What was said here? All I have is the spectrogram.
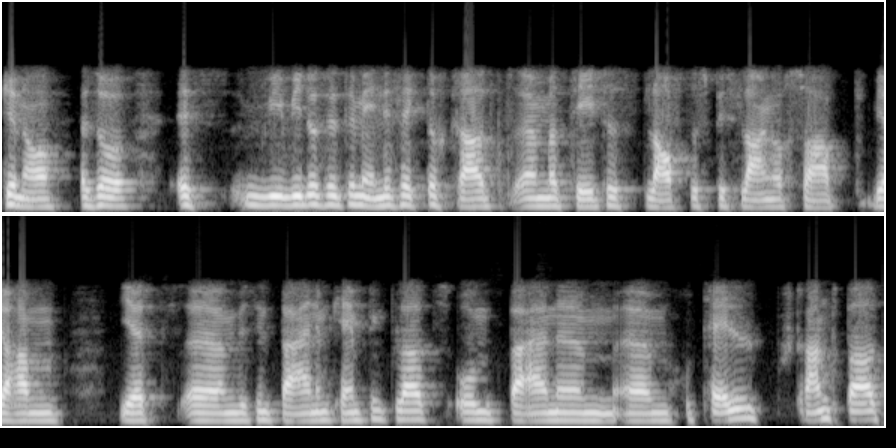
Genau, also es, wie, wie du es jetzt im Endeffekt auch gerade ähm, erzählt hast, läuft das bislang auch so ab. Wir haben jetzt, ähm, wir sind bei einem Campingplatz und bei einem ähm, Hotel, Strandbad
